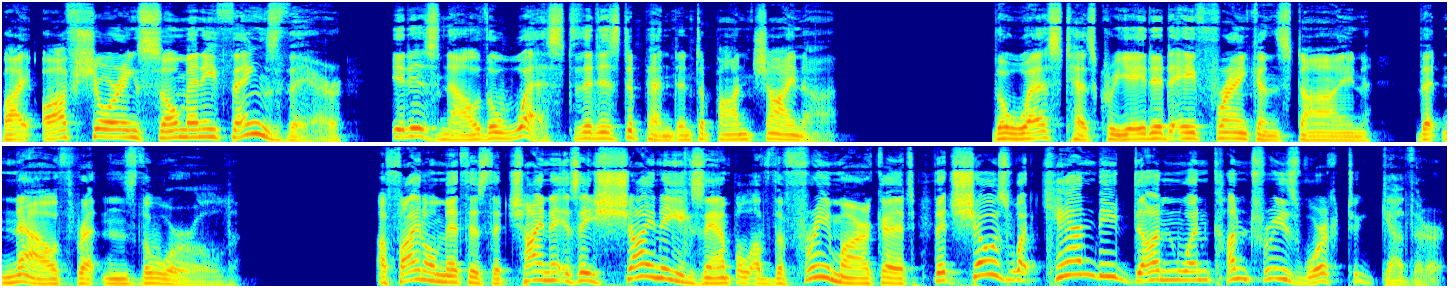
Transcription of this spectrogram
By offshoring so many things there, it is now the West that is dependent upon China. The West has created a Frankenstein that now threatens the world. A final myth is that China is a shining example of the free market that shows what can be done when countries work together.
